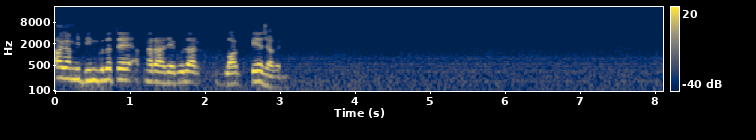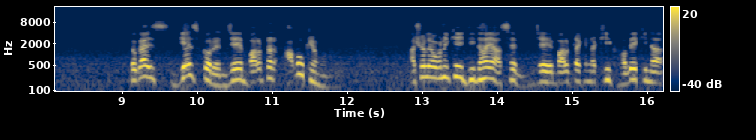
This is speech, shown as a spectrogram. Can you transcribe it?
আগামী দিনগুলোতে আপনারা রেগুলার ব্লগ পেয়ে যাবেন। তো গাইজ গেস করেন যে বাল্বটার আলো কেমন? আসলে অনেকেই দ্বিধায় আছেন যে বাল্বটা কিনা ঠিক হবে কিনা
